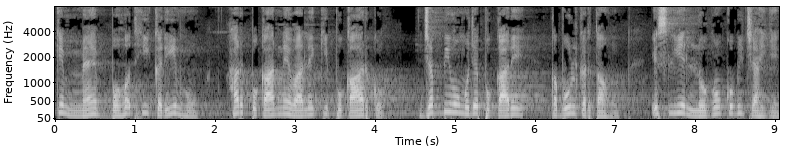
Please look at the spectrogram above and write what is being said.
کہ میں بہت ہی کریم ہوں ہر پکارنے والے کی پکار کو۔ جب بھی وہ مجھے پکارے قبول کرتا ہوں، اس لیے لوگوں کو بھی چاہیے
